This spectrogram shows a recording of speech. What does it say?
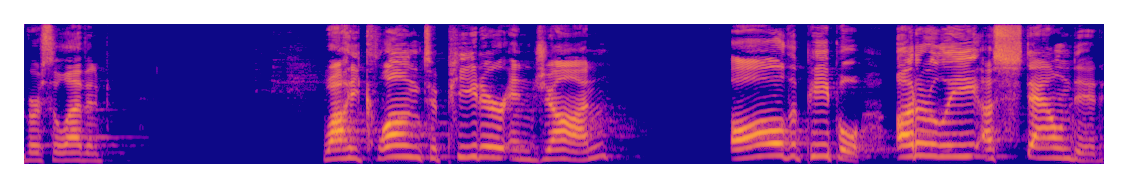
Verse 11 While he clung to Peter and John, all the people, utterly astounded,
